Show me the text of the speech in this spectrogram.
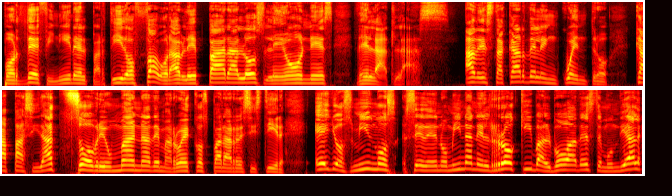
por definir el partido favorable para los Leones del Atlas. A destacar del encuentro, capacidad sobrehumana de Marruecos para resistir. Ellos mismos se denominan el Rocky Balboa de este mundial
